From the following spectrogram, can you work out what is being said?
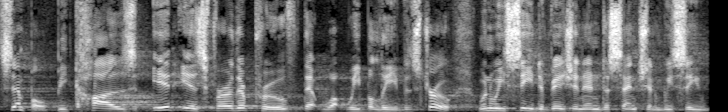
Simple, because it is further proof that what we believe is true. When we see division and dissension, we see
